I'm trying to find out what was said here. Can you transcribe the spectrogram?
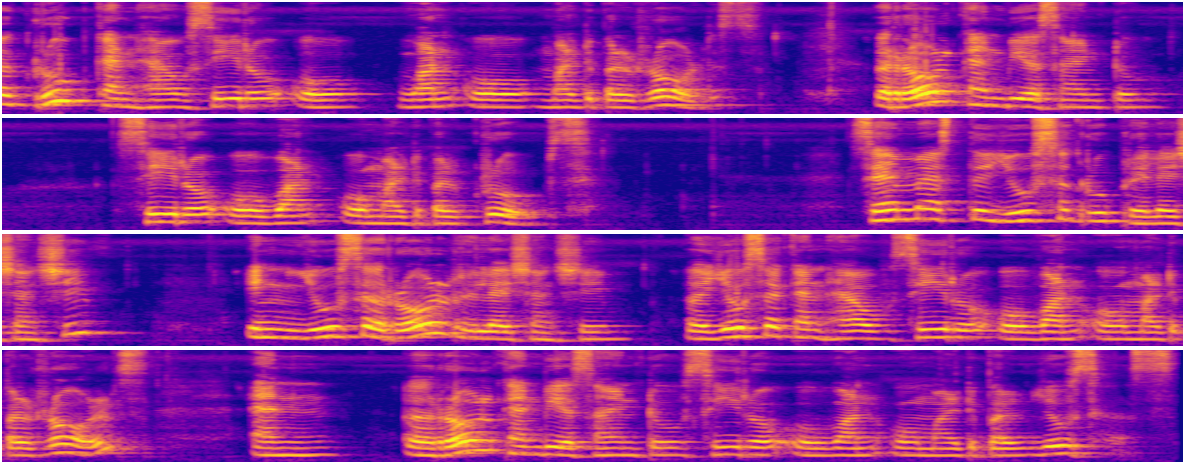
a group can have 0 or 1 or multiple roles. a role can be assigned to 0 or 1 or multiple groups. Same as the user group relationship, in user role relationship, a user can have 0 or 1 or multiple roles and a role can be assigned to 0 or 1 or multiple users.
